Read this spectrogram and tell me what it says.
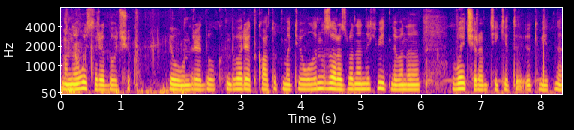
У мене ось рядочок і он рядок. Два рядка тут матіоли. Ну, зараз вона не квітне, вона вечором тільки квітне.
